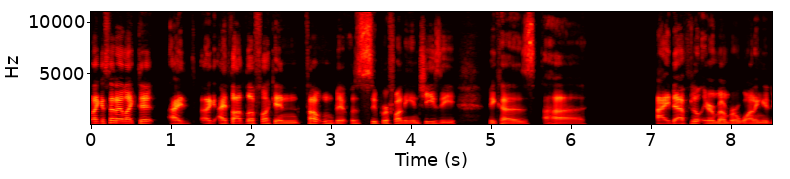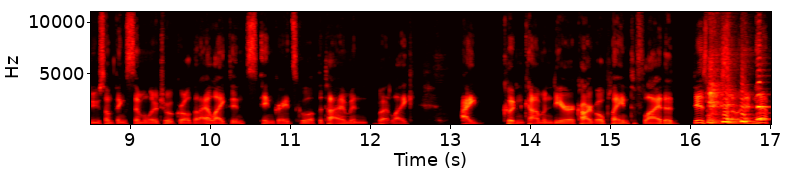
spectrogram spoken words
like I said, I liked it. I, I I thought the fucking fountain bit was super funny and cheesy because uh I definitely remember wanting to do something similar to a girl that I liked in in grade school at the time, and but like I couldn't commandeer a cargo plane to fly to Disney, so it didn't happen.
